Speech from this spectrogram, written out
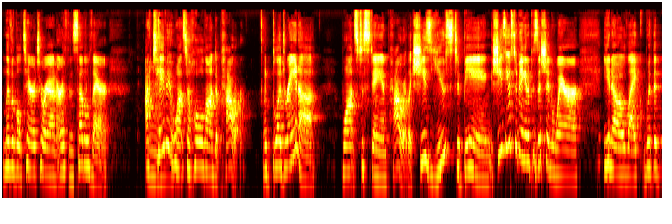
livable territory on earth and settle there. Octavia wants to hold on to power. Like Blodreina wants to stay in power. Like she's used to being, she's used to being in a position where, you know, like with a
